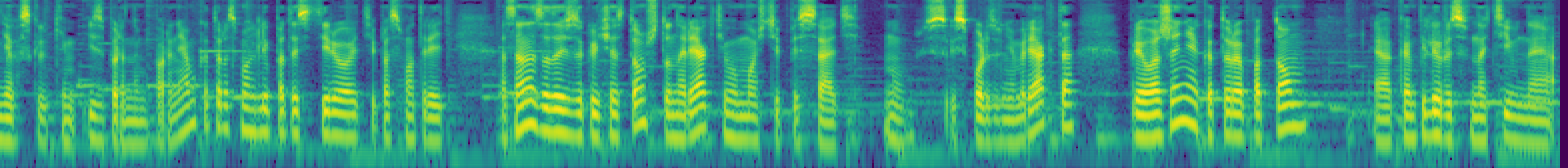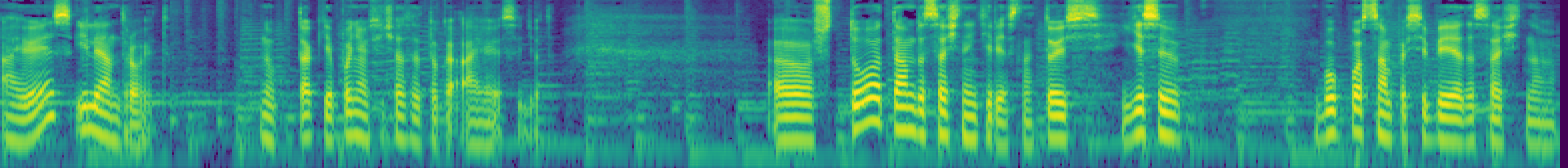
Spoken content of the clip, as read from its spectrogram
нескольким избранным парням, которые смогли потестировать и посмотреть. Основная задача заключается в том, что на React вы можете писать, ну, с использованием React, приложение, которое потом Э, компилируется в нативное iOS или Android. Ну, так я понял, сейчас это только iOS идет. Э, что там достаточно интересно? То есть, если блокпост сам по себе достаточно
